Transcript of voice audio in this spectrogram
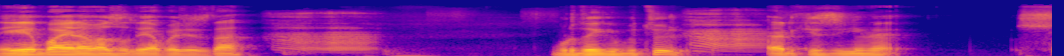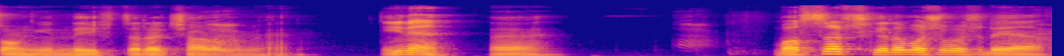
Neye bayram hazırlığı yapacağız lan? Buradaki bütün herkesi yine son günde iftara çağıralım yani. Yine? He. Masraf çıkıyor boşu boşuna ya.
